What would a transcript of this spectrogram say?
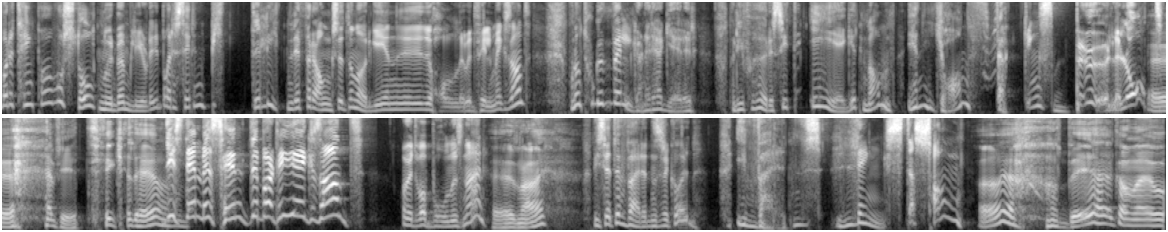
Bare tenk på hvor stolt nordmenn blir når de bare ser en bitte liten referanse til Norge i en eh, Hollywood-film, ikke sant? Hvordan tror du velgerne reagerer når de får høre sitt eget navn i en Jan fuckings Bøhle-låt? Eh, Jeg vet ikke det. Ja. De stemmer Senterpartiet, ikke sant? Og vet du hva bonusen er? Eh, Nei. Vi setter verdensrekord i verdens lengste sang! Ja, ja. Det kan jeg jo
